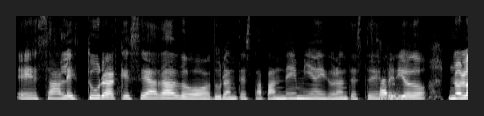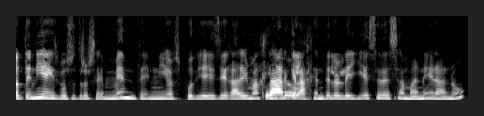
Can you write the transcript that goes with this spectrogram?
esa lectura que se ha dado durante esta pandemia y durante este Claro. periodo no lo teníais vosotros en mente, ni os podíais llegar a imaginar Claro. que la gente lo leyese de esa manera, ¿no?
